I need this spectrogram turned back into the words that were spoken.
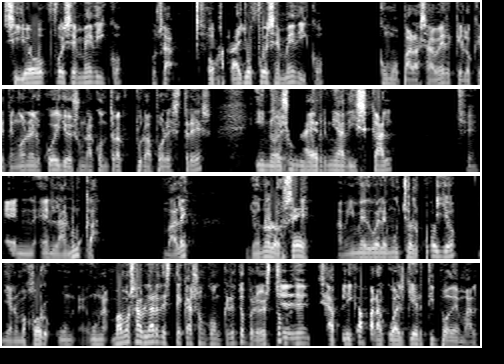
si yo fuese médico, o sea, ojalá yo fuese médico como para saber que lo que tengo en el cuello es una contractura por estrés y no es una hernia discal en, en la nuca. ¿Vale? Yo no lo sé. A mí me duele mucho el cuello y a lo mejor vamos a hablar de este caso en concreto, pero esto se aplica para cualquier tipo de mal.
